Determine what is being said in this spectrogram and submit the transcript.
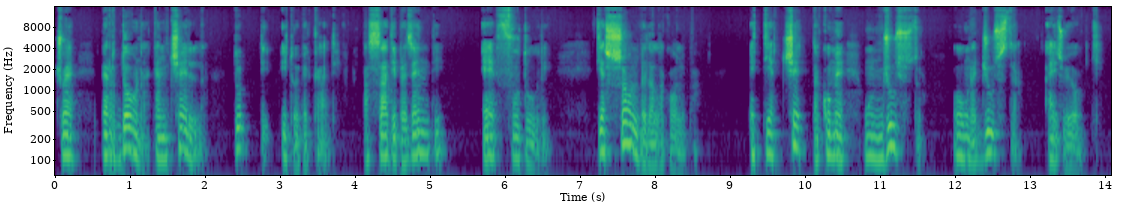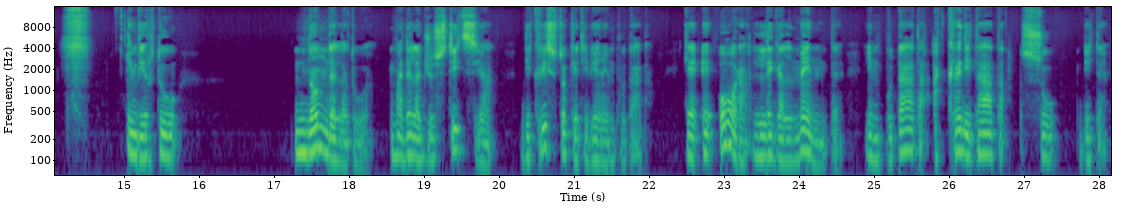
cioè perdona, cancella tutti i tuoi peccati, passati, presenti e futuri, ti assolve dalla colpa e ti accetta come un giusto o una giusta ai suoi occhi in virtù non della tua, ma della giustizia di Cristo che ti viene imputata, che è ora legalmente imputata, accreditata su di te,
